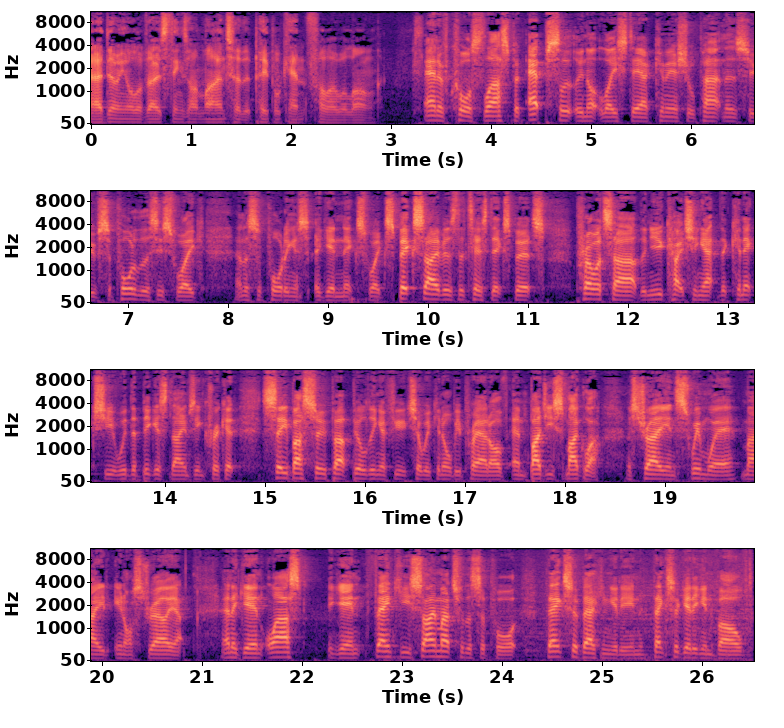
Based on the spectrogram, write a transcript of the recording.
uh, doing all of those things online so that people can follow along. And of course, last but absolutely not least, our commercial partners who've supported us this week and are supporting us again next week. Specsavers, the test experts, Proatar, the new coaching app that connects you with the biggest names in cricket, Cbus Super, building a future we can all be proud of, and Budgy Smuggler, Australian swimwear made in Australia. And again, last again, thank you so much for the support. Thanks for backing it in. Thanks for getting involved.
